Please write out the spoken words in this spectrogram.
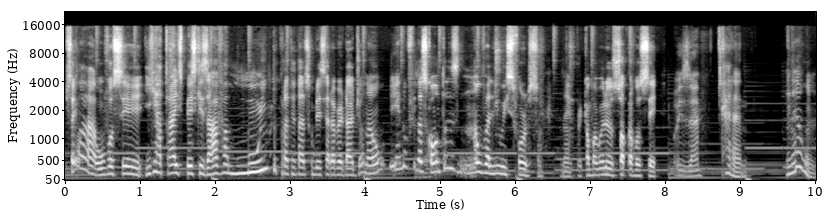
Sei lá, ou você ia atrás, pesquisava muito para tentar descobrir se era verdade ou não, e no fim das contas não valia o esforço, né? Porque é um bagulho só para você. Pois é. Cara, não,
